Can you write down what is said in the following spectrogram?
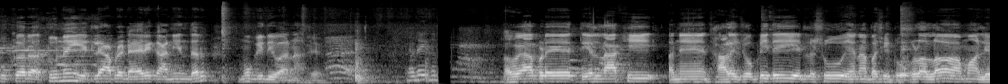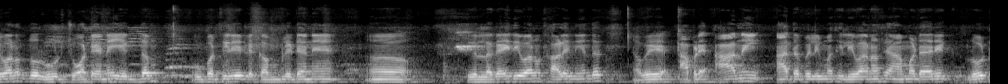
કુકર હતું નહીં એટલે આપણે ડાયરેક્ટ આની અંદર મૂકી દેવાના છે. હવે આપણે તેલ નાખી અને થાળી ચોપડી દઈએ એટલે શું એના પછી ઢોકળા લ, આમાં લેવાનું તો લોટ ચોટે નહીં એકદમ ઉપરથી એટલે કમ્પ્લીટ એને તેલ લગાવી દેવાનું થાળીની અંદર. હવે આપણે આ નહીં આ તપેલીમાંથી લેવાનો છે આમાં ડાયરેક્ટ લોટ.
